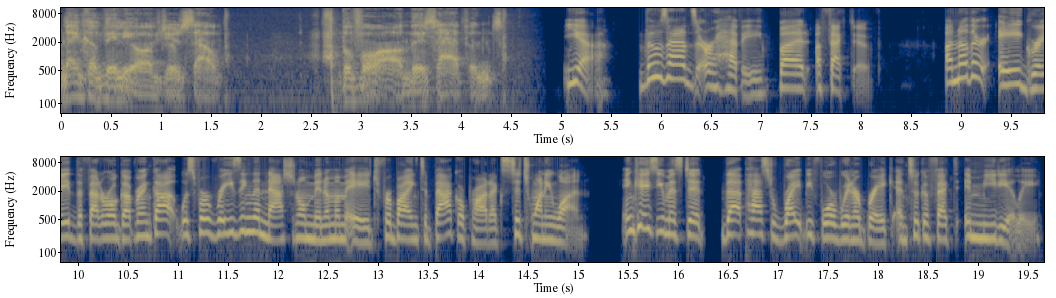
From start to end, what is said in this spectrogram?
Make a video of yourself before all this happens. Yeah, those ads are heavy, but effective. Another A grade the federal government got was for raising the national minimum age for buying tobacco products to 21. In case you missed it, that passed right before winter break and took effect immediately.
